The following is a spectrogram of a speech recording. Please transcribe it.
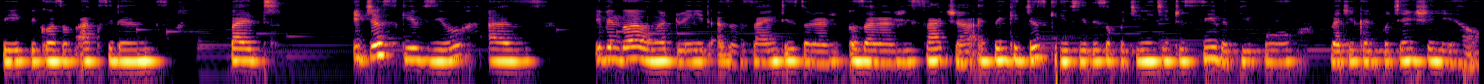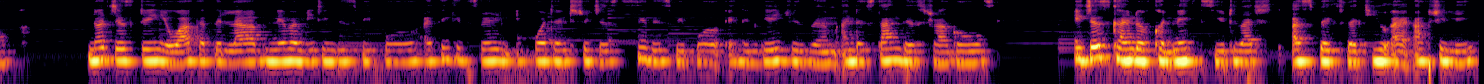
be it because of accidents. But it just gives you as even though I was not doing it as a scientist or a, as a researcher, I think it just gives you this opportunity to see the people that you can potentially help. Not just doing your work at the lab, never meeting these people. I think it's very important to just see these people and engage with them, understand their struggles. It just kind of connects you to that aspect that you are actually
